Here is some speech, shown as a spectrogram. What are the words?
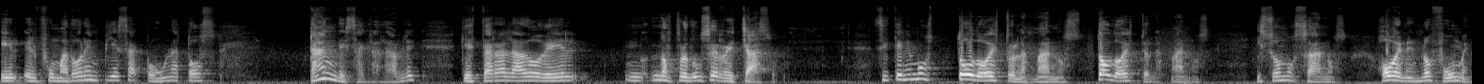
el, el fumador empieza con una tos tan desagradable que estar al lado de él nos produce rechazo. Si tenemos todo esto en las manos, todo esto en las manos, y somos sanos, Jóvenes, no fumen.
